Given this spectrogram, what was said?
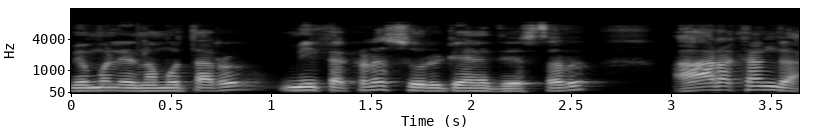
మిమ్మల్ని నమ్ముతారు. మీకు అక్కడ సూరిటీ అనేది వేస్తారు. ఆ రకంగా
